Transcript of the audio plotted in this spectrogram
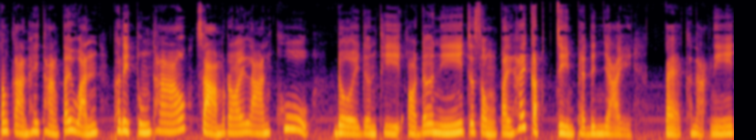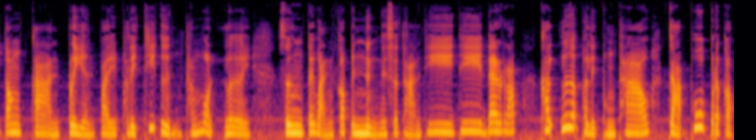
ต้องการให้ทางไต้หวันผลิตถุงเท้า 300 ล้านคู่ โดยเดิมทีออเดอร์นี้จะส่งไปให้กับจีนแผ่นดินใหญ่ แต่ขณะนี้ต้องการเปลี่ยนไปผลิตที่อื่นทั้งหมดเลย ซึ่งไต้หวันก็เป็นหนึ่งในสถานที่ที่ได้รับ คัดเลือกผลิตถุงเท้าจากผู้ประกอบ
